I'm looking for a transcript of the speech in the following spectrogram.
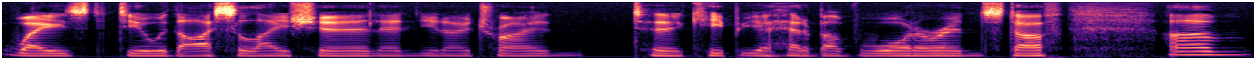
ways to deal with isolation and you know trying to keep your head above water and stuff. Um,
